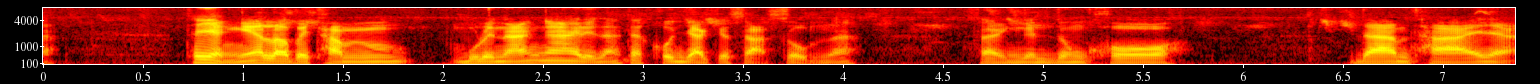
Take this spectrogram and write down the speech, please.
นะ ถ้าอย่างเงี้ยเราไปทำบูรณะง่ายเลยนะ ถ้าคนอยากจะสะสมนะ ใส่เงินตรงคอ ด้ามท้ายเนี่ย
